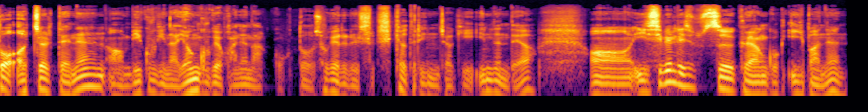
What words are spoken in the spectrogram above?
또 어쩔 때는 어, 미국이나 영국의 관현 악곡도 소개를 시- 시켜드린 적이 있는데요. 어, 이 시벨리우스 교향곡 2번은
